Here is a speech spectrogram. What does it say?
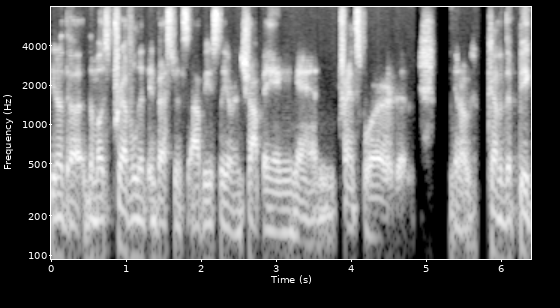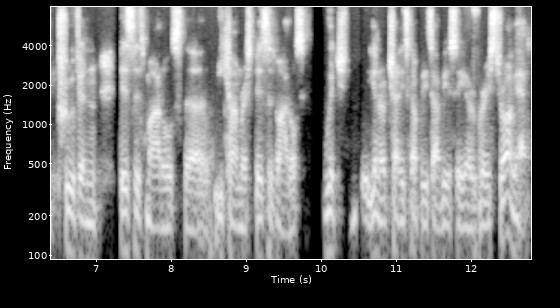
you know the the most prevalent investments obviously are in shopping and transport and you know kind of the big proven business models, the e-commerce business models, which you know Chinese companies obviously are very strong at.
